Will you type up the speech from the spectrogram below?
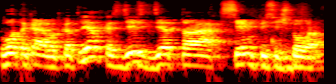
Вот такая вот котлетка. Здесь где-то 7 тысяч долларов.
